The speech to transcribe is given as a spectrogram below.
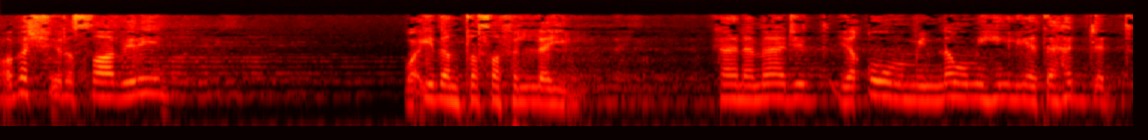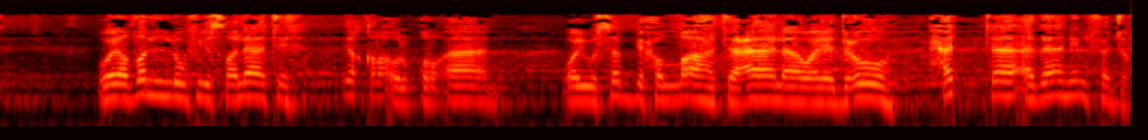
وبشر الصابرين. وإذا انتصف الليل كان ماجد يقوم من نومه ليتهجد ويظل في صلاته يقرأ القرآن ويسبح الله تعالى ويدعوه حتى أذان الفجر.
